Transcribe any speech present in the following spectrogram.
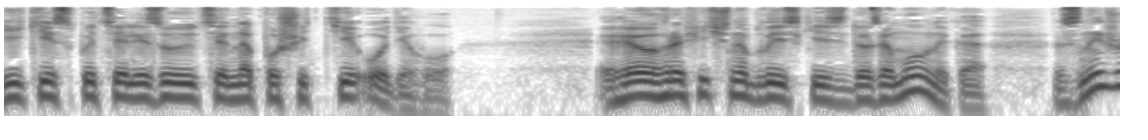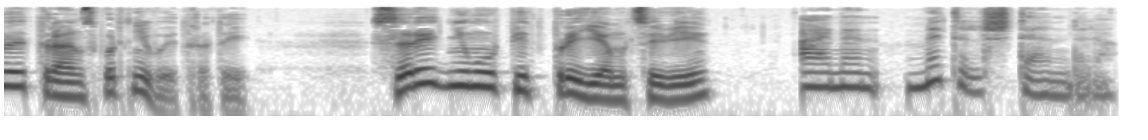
які спеціалізуються на пошитті одягу. Географічна близькість до замовника знижує транспортні витрати. Середньому підприємцеві Einen Mittelständler.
